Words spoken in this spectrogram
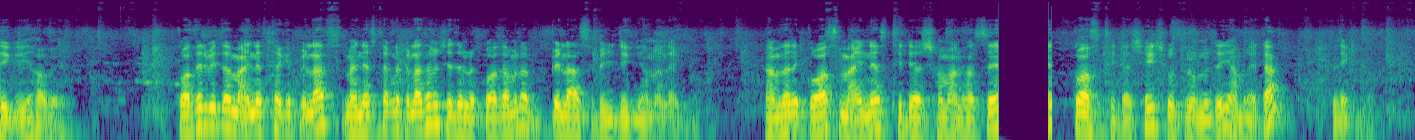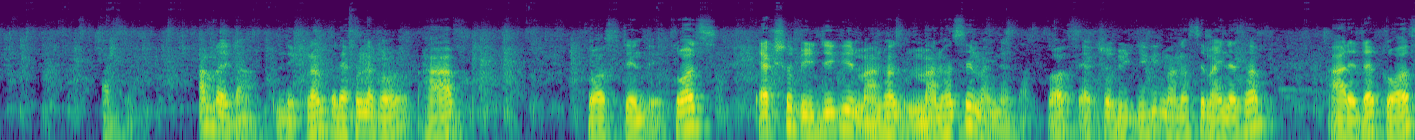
ডিগ্রি হবে। কজের ভিতরে মাইনাস থাকে প্লাস মাইনাস থাকলে প্লাস হবে, সেজন্য কজ আমরা প্লাস বিশ ডিগ্রি আমরা লিখব। আমরা জানি কস মাইনাস থিটার সমান হচ্ছে কস থিটা সেই সূত্র অনুযায়ী আমরা এটা লিখব। আচ্ছা আমরা এটা লিখলাম তাহলে এখন দেখো হাফ কস টেন কস একশো বিশ ডিগ্রির মান মান হচ্ছে মাইনাস হাফ। কস একশো বিশ ডিগ্রির মান হচ্ছে মাইনাস হাফ আর এটা কস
